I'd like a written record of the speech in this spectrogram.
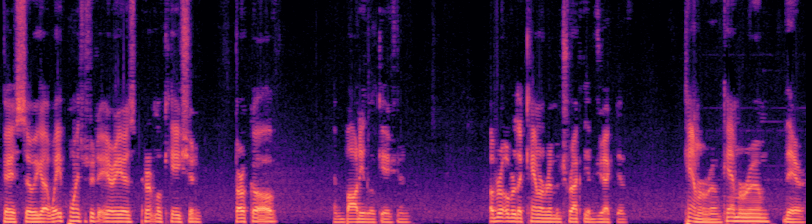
Okay, so we got waypoints, restricted areas, current location, Charkov, and body location. Hover over the camera room and track the objective. Camera room, camera room, there.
